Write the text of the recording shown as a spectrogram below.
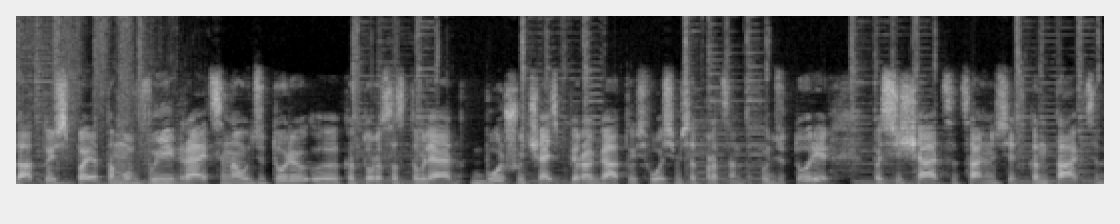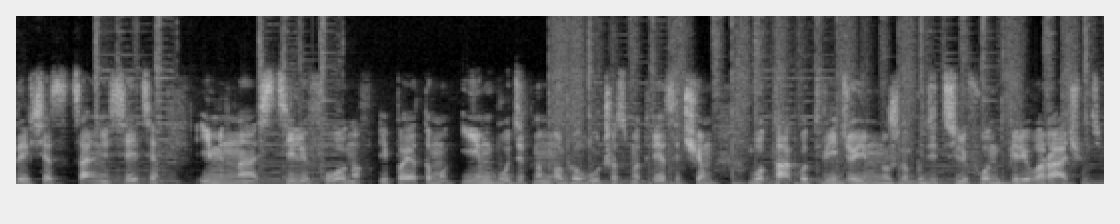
да, то есть поэтому вы играете на аудиторию, э, которая составляет большую часть пирога, то есть 80% аудитории посещает социальную сеть ВКонтакте, да и все социальные сети именно с телефонов, и поэтому им будет намного лучше смотреться, чем вот так вот видео, им нужно будет телефон переворачивать.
